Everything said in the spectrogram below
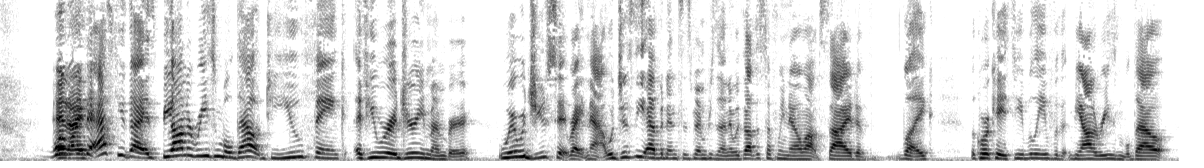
Well, and I wanted to ask you guys, beyond a reasonable doubt, do you think if you were a jury member, where would you sit right now with just the evidence that's been presented, without the stuff we know outside of like the court case? Do you believe, with beyond a reasonable doubt,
